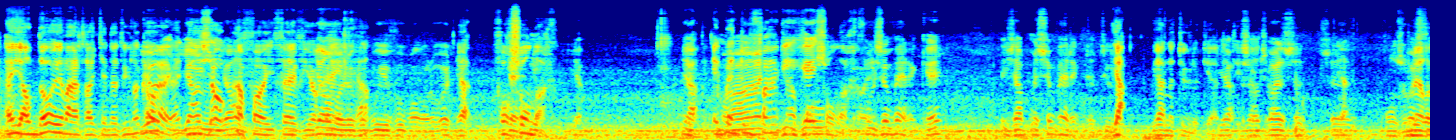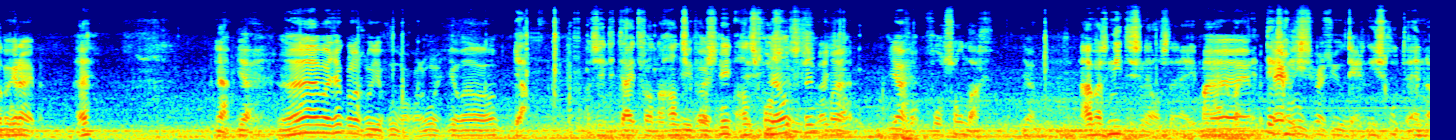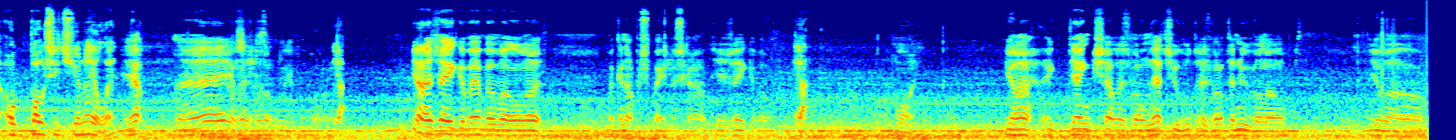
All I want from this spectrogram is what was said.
en Jan Dooyewaard had je natuurlijk Ja, ook. Hè? Die Jan- is ook Jan. naar V- VVOG Jan was ook een goede voetballer hoor. Ja, zondag. Ja. ja. Ik ben toen vaak die naar ging Volkszondag voor geweest. zijn werk, hè? Die zat met zijn werk natuurlijk. Ja, ja natuurlijk. Ja, ja dat is was het. Ja, onze was te begrijpen. Hè? Ja. Ja, nou, hij was ook wel een goede voetballer hoor. Jawel. Dat was in de tijd van Hans Die was niet Hans de snelste, maar? Ja. Vol- zondag. Ja. Hij was niet de snelste, nee. Maar, Nee, maar maar technisch, technisch goed. technisch goed en ook positioneel, hè? Ja, nee, dat was echt- wel een goede voetballer. Ja. Ja, zeker. We hebben wel eh, wat knappe spelers gehad. Ja, zeker wel. Mooi. Ja, ik denk zelfs wel net zo goed als wat er nu van loopt. Jawel.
